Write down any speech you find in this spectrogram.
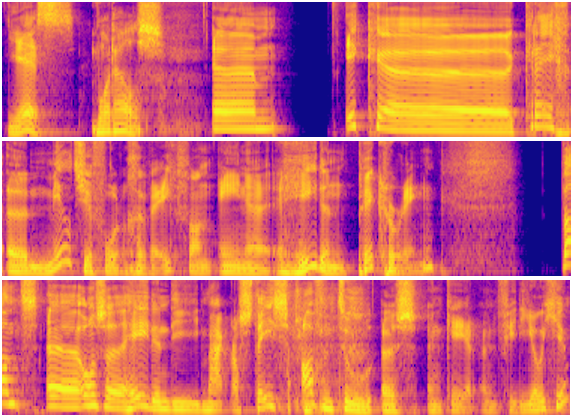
Yes. What else? Ehm, ik eh, kreeg een mailtje vorige week van een eh, Hayden Pickering. Want eh, onze Hayden die maakt nog steeds af en toe eens een keer een videootje.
